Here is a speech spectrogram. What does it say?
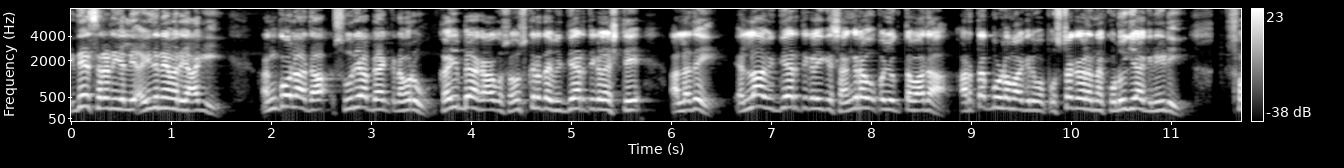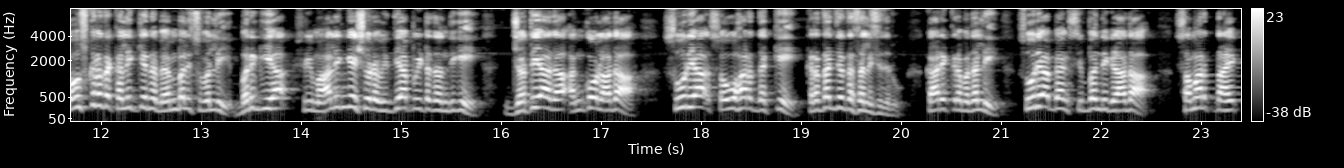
ಇದೇ ಸರಣಿಯಲ್ಲಿ ಐದನೇವರೆಯಾಗಿ ಅಂಕೋಲಾದ ಸೂರ್ಯ ಬ್ಯಾಂಕ್ನವರು ಕೈ ಬ್ಯಾಗ್ ಹಾಗೂ ಸಂಸ್ಕೃತ ವಿದ್ಯಾರ್ಥಿಗಳಷ್ಟೇ ಅಲ್ಲದೆ ಎಲ್ಲ ವಿದ್ಯಾರ್ಥಿಗಳಿಗೆ ಸಂಗ್ರಹ ಉಪಯುಕ್ತವಾದ ಅರ್ಥಪೂರ್ಣವಾಗಿರುವ ಪುಸ್ತಕಗಳನ್ನು ಕೊಡುಗೆಯಾಗಿ ನೀಡಿ ಸಂಸ್ಕೃತ ಕಲಿಕೆಯನ್ನು ಬೆಂಬಲಿಸುವಲ್ಲಿ ಬರ್ಗಿಯ ಶ್ರೀ ಮಹಾಲಿಂಗೇಶ್ವರ ವಿದ್ಯಾಪೀಠದೊಂದಿಗೆ ಜೊತೆಯಾದ ಅಂಕೋಲಾದ ಸೂರ್ಯ ಸೌಹಾರ್ದಕ್ಕೆ ಕೃತಜ್ಞತೆ ಸಲ್ಲಿಸಿದರು. ಕಾರ್ಯಕ್ರಮದಲ್ಲಿ ಸೂರ್ಯ ಬ್ಯಾಂಕ್ ಸಿಬ್ಬಂದಿಗಳಾದ ಸಮರ್ಥ್ ನಾಯ್ಕ್,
